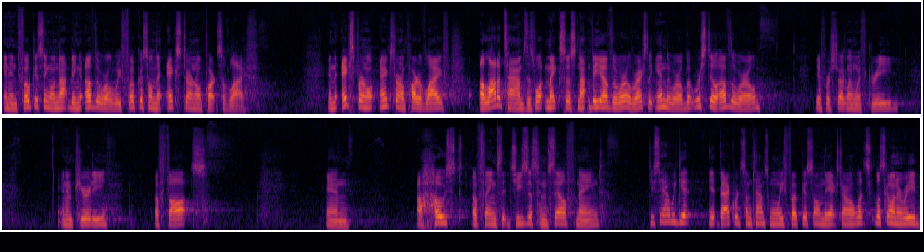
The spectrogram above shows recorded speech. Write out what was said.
and in focusing on not being of the world, we focus on the external parts of life. And the external, external part of life, a lot of times, is what makes us not be of the world. We're actually in the world, but we're still of the world if we're struggling with greed and impurity of thoughts and a host of things that Jesus himself named. Do you see how we get it backwards sometimes when we focus on the external? Let's, let's go on and read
